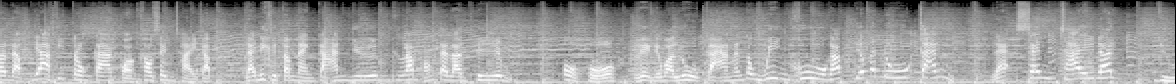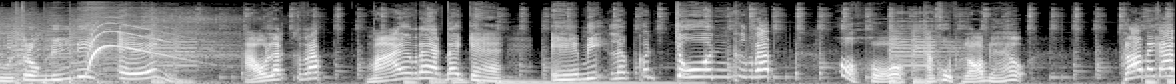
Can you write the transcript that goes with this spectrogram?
ระดับยากที่ตรงกลางก่อนเข้าเส้นชัยครับ และนี่คือตำแหน่งการยืนครับของแต่ละทีม โอ้โห เรียกได้ว่าลูกกลางนั้นต้องวิ่งคู่ครับ เดี๋ยวมาดูกัน และเส้นชัยนั้นอยู่ตรงนี้นี่เอง เอาละครับ หมายแรกได้แก่ เอมิแล้วก็จูนครับ โอ้โห ทั้งคู่พร้อมแล้ว ร้อมไหมครับ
